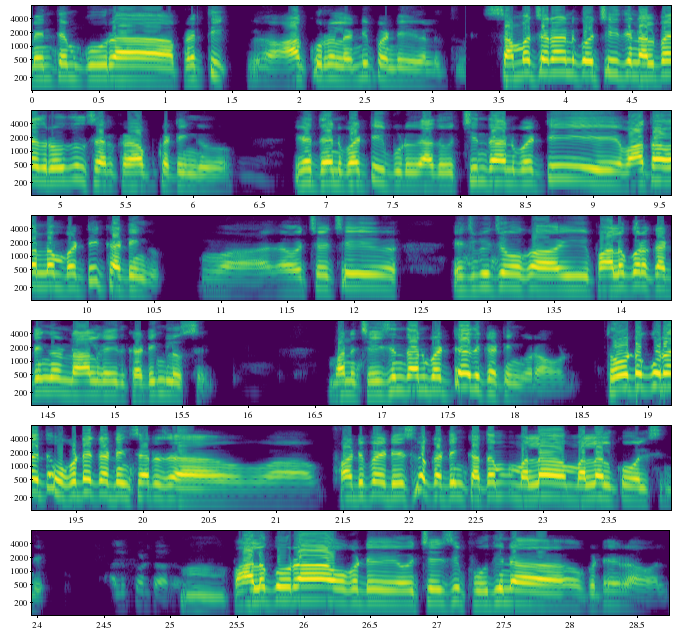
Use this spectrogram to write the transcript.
మెంతెం కూర ప్రతి ఆకుకూరలు అన్ని పండియగలుగుతున్నాం సంవత్సరానికి వచ్చి ఇది నలభై ఐదు రోజులు సార్ క్రాప్ కటింగ్. ఇక దాన్ని బట్టి ఇప్పుడు అది వచ్చిన దాన్ని బట్టి వాతావరణం బట్టి కటింగ్. వచ్చి వచ్చి ఇంచుమించు ఒక ఈ పాలకూర కటింగ్ నాలుగైదు కటింగ్లు వస్తాయి. మనం చేసిన దాన్ని బట్టి అది కటింగ్ రావడం. తోటకూర అయితే ఒకటే కటింగ్ సార్ ఫార్టీ ఫైవ్ డేస్లో కటింగ్ కథం మళ్ళా మళ్ళీ అల్లుకోవాల్సిందే పాలకూర ఒకటి వచ్చేసి పుదీనా ఒకటే రావాలి.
